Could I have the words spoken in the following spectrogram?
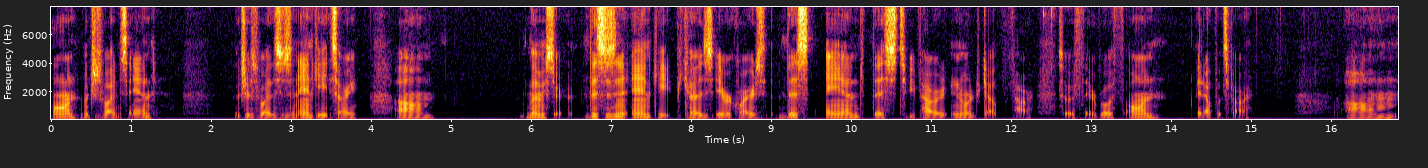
on which is why it's and which is why this is an AND gate sorry. Um, let me start. This is an AND gate because it requires this and this to be powered in order to output power. So if they're both on, it outputs power. Um,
